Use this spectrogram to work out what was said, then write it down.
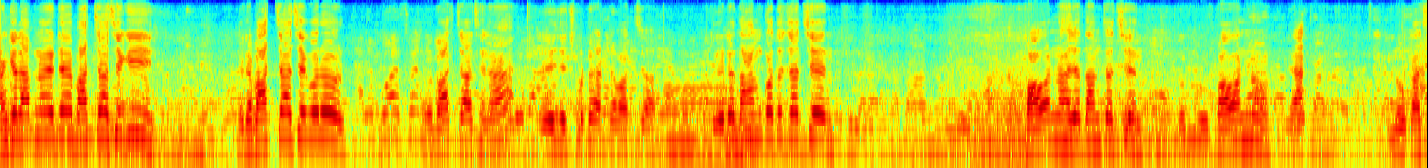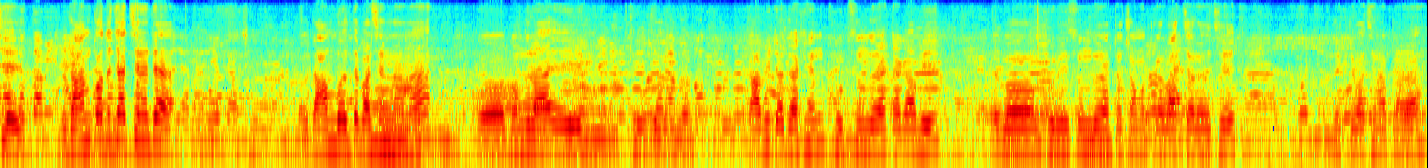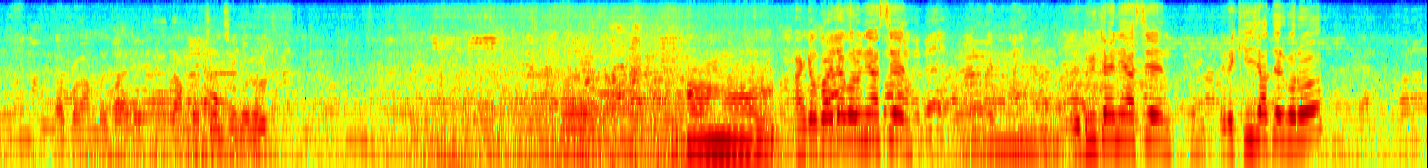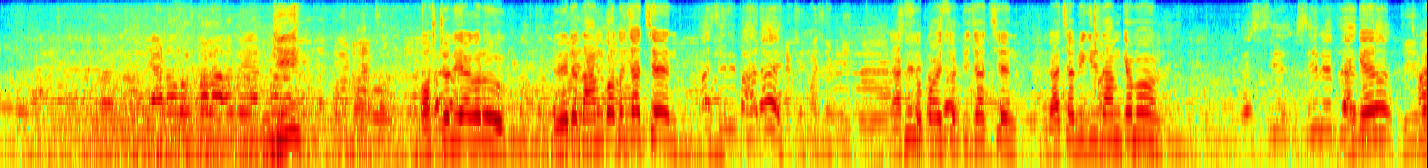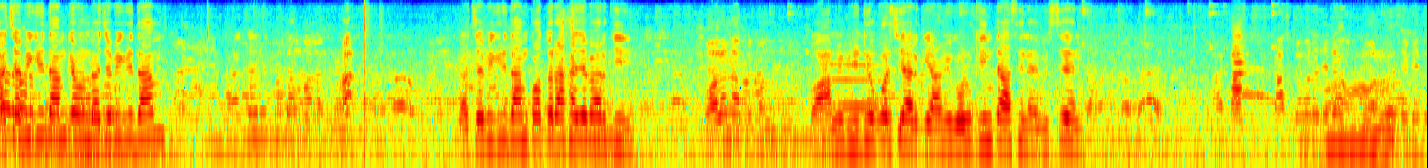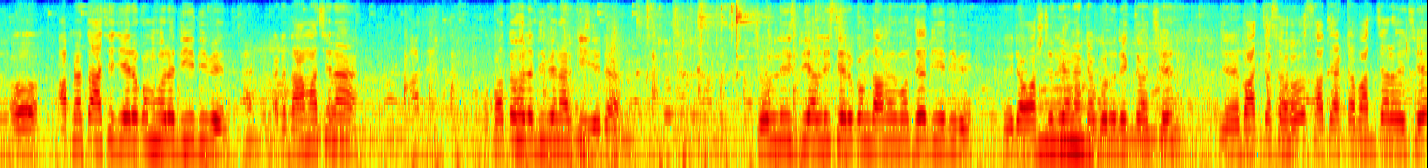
Uncle, আপনার এটা বাচ্চা আছে কি? এটা বাচ্চা আছে গরুর? বাচ্চা আছে না? এই যে ছোট একটা বাচ্চা। তো এটা দাম কত চাচ্ছেন? বাউান্ন হাজার দাম চাচ্ছেন। তো বাউান্ন? এক লোক আছে। দাম কত চাচ্ছেন এটা? দাম বলতে পারছেন না না? তো বন্ধুরা, এই গাভীটা দেখেন, খুব সুন্দর একটা গাভী। এবং খুবই সুন্দর একটা চমৎকার বাচ্চা রয়েছে। দেখতে পাচ্ছেন আপনারা। তারপর আমরা যাই। এখানে দাম দর চলছে গরুর। আঙ্কেল, কয়টা গরু নিয়ে আসছেন? দুইটাই নিয়ে আসছেন? এটা কি জাতের গরু? কি? অস্ট্রেলিয়া গরু। এটা দাম কত চাচ্ছেন? একশো পঁয়ষট্টি চাচ্ছেন বেচা বিক্রি দাম কেমন? আঙ্কেল বেচা বিক্রি দাম কেমন? বেচা বিক্রি দাম? বেচা বিক্রি দাম কত রাখা যাবে আর কি? আমি ভিডিও করছি আর কি আমি গরু কিনতে আসি নাই বুঝছেন? ও আপনার তো আছে যে এরকম হলে দিয়ে দিবেন। একটা দাম আছে না? কত হলে দিবেন আর কি এটা? চল্লিশ, বিয়াল্লিশ এরকম দামের মধ্যে দিয়ে দিবে। এটা অস্ট্রেলিয়ান একটা গরু দেখতে পাচ্ছেন। যে বাচ্চা সহ সাথে একটা বাচ্চা রয়েছে।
